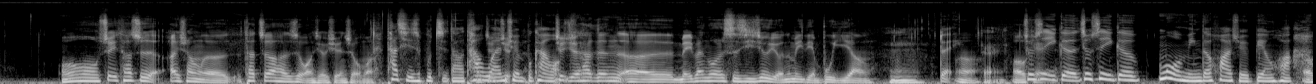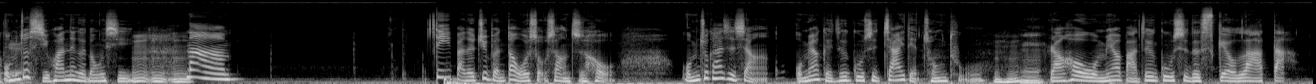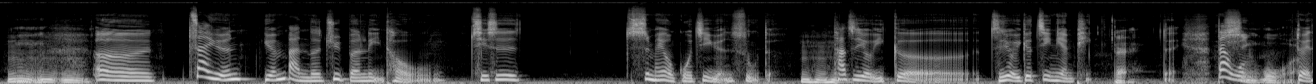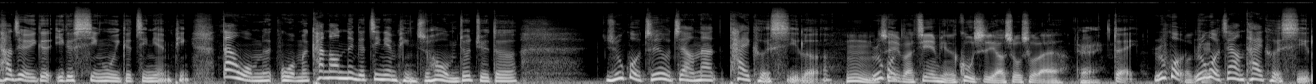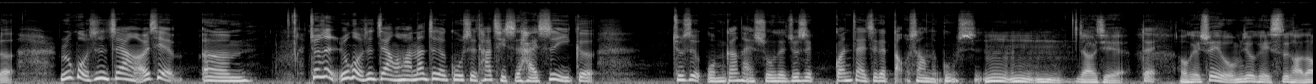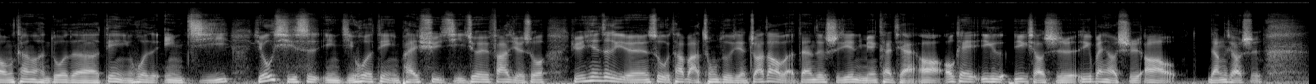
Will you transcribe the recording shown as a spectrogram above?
哦，所以他是爱上了，他知道他是网球选手吗？他其实不知道，他完全不看网，就觉得他跟呃每班公的司机就有那么一点不一样。嗯，对，嗯，对，就是一个就是一个莫名的化学变化，我们就喜欢那个东西。嗯嗯嗯。那第一版的剧本到我手上之后，我们就开始想，我们要给这个故事加一点冲突。嗯哼，然后我们要把这个故事的 scale 拉大。嗯嗯嗯。呃。在原原版的剧本里头，其实是没有国际元素的。嗯哼，它只有一个，只有一个纪念品。对对，但我对它只有一个一个信物，一个纪念品。但我们我们看到那个纪念品之后，我们就觉得，如果只有这样，那太可惜了。嗯，如果把纪念品的故事也要说出来啊。对对，如果如果这样太可惜了。如果是这样，而且嗯。就是如果是这样的话，那这个故事它其实还是一个，就是我们刚才说的，就是关在这个岛上的故事。嗯嗯嗯，了解。对，OK，所以我们就可以思考到，我们看到很多的电影或者影集，尤其是影集或者电影拍续集，就会发觉说，原先这个元素它把冲突点抓到了，但这个时间里面看起来哦，OK，一个一个小时，一个半小时啊，两个小时。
